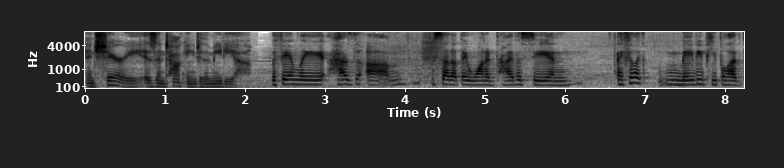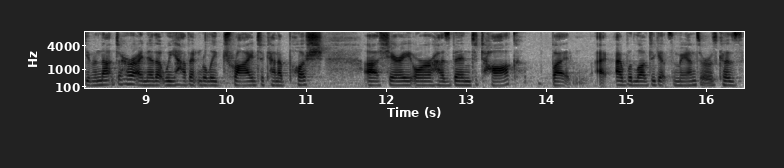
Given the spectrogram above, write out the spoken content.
and Sherri isn't talking to the media. The family has um, said that they wanted privacy, and I feel like maybe people have given that to her. I know that we haven't really tried to kind of push uh, Sherri or her husband to talk, but I, I would love to get some answers because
